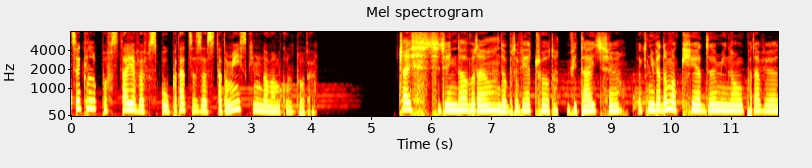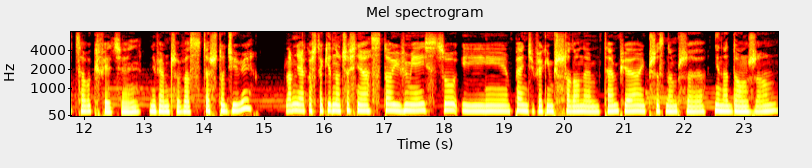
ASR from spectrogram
Cykl powstaje we współpracy ze Staromiejskim Domem Kultury. Cześć, dzień dobry, dobry wieczór, witajcie. Tak nie wiadomo kiedy minął prawie cały kwiecień. Nie wiem, czy was też to dziwi? Dla mnie jakoś tak jednocześnie stoi w miejscu i pędzi w jakimś szalonym tempie i przyznam, że nie nadążam.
